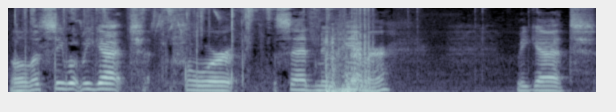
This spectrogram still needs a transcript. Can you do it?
Well, let's see what we got for said new hammer. We got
